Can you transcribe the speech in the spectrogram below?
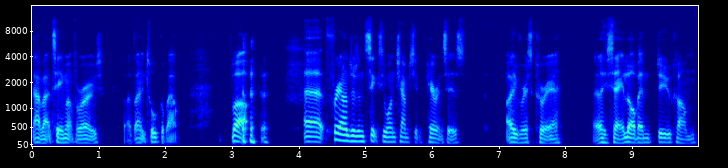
at that team up the road that I don't talk about. But uh, 361 championship appearances over his career. As you say, a lot of them do come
